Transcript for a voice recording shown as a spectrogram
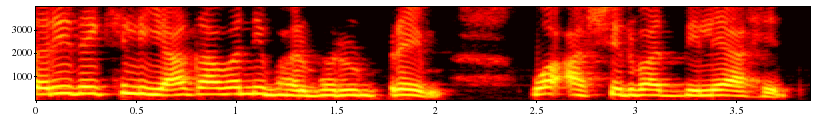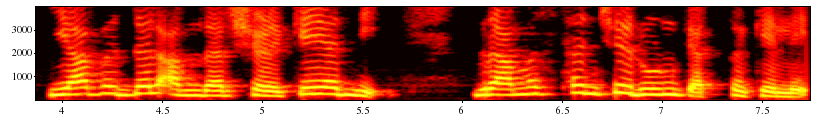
तरी देखील या गावांनी भरभरून प्रेम व आशीर्वाद दिले आहेत. याबद्दल आमदार शेळके यांनी ग्रामस्थांचे ऋण व्यक्त केले.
